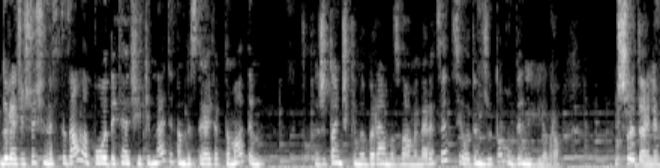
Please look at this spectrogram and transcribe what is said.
До речі, що ще не сказала, по дитячій кімнаті, там де стоять автомати, жетончики ми беремо з вами на рецепції, один жетон, один євро. Пішли далі.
